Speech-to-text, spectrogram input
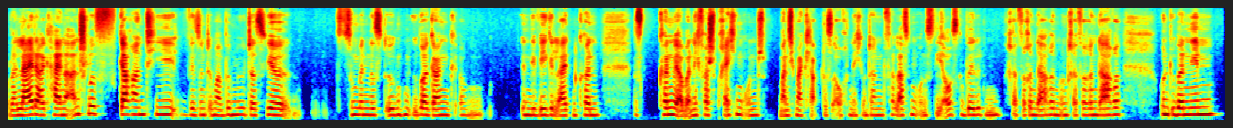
oder leider keine Anschlussgarantie. Wir sind immer bemüht, dass wir zumindest irgendeinen Übergang ähm, in die Wege leiten können. Das können wir aber nicht versprechen und manchmal klappt es auch nicht. Und dann verlassen uns die ausgebildeten Referendarinnen und Referendare und übernehmen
